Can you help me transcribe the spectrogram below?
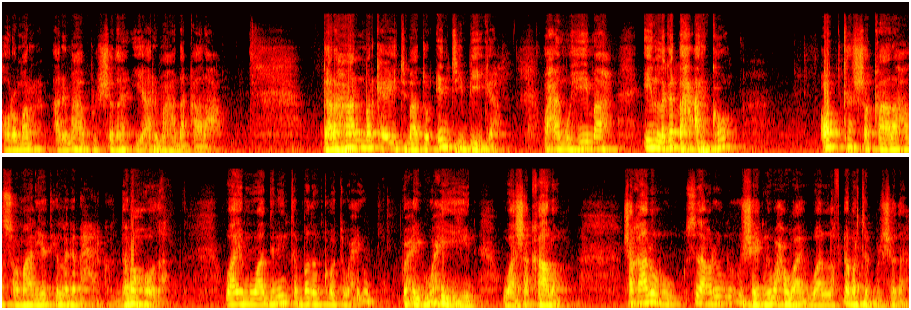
horumar arrimaha bulshada iyo arrimaha dhaqaalaha gaar ahaan marka ay timaado n t b-ga waxaa muhiim ah in laga dhex arko codka shaqaalaha soomaaliyeed in laga dhex arko danahooda. Waayo muwaadiniinta badankooda waxay waxay yihiin waa shaqaalo. Shaqaaluhu sidaan hore u sheegnay waxa waaye waa lafdhabarta bulshada.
